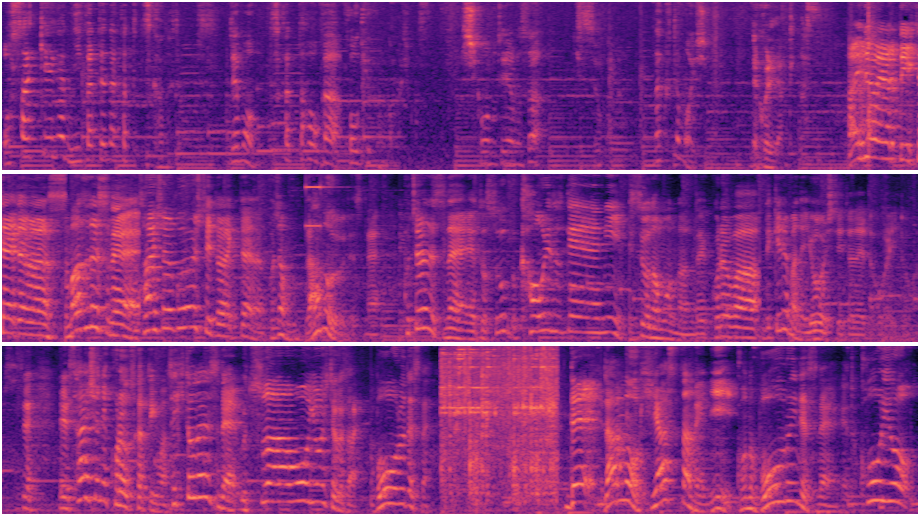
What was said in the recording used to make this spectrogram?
お酒が苦手な方使わないと思います。でも使った方が高級感が増します。至高のティラミスは必要かな。なくても美味しでこれやっていきます。はいではやっていきたいと思います。まずですね最初にご用意していただきたいのはこちらのラムですね。こちらですね、えっと、すごく香り付けに必要なものなんでこれはできればね用意していただいた方がいいと思います。で、え最初にこれを使っていきます。適当でですね。器を用意してください。ボウルですね。でラムを冷やすためにこのボウルにですね、えっと、氷を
